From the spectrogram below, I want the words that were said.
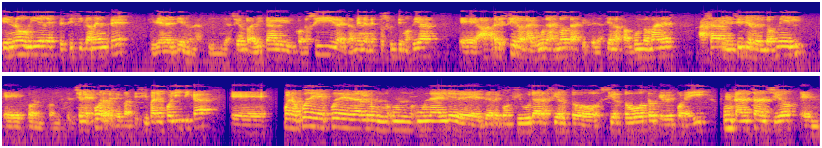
que no viene específicamente, si bien él tiene una afiliación radical conocida y también en estos últimos días eh, aparecieron algunas notas que se le hacían a Facundo Manes allá a principios del 2000 eh, con, con intenciones fuertes de participar en política, eh, bueno, puede, puede darle un, un- aire de, de reconfigurar cierto, cierto voto que ve por ahí un cansancio en,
